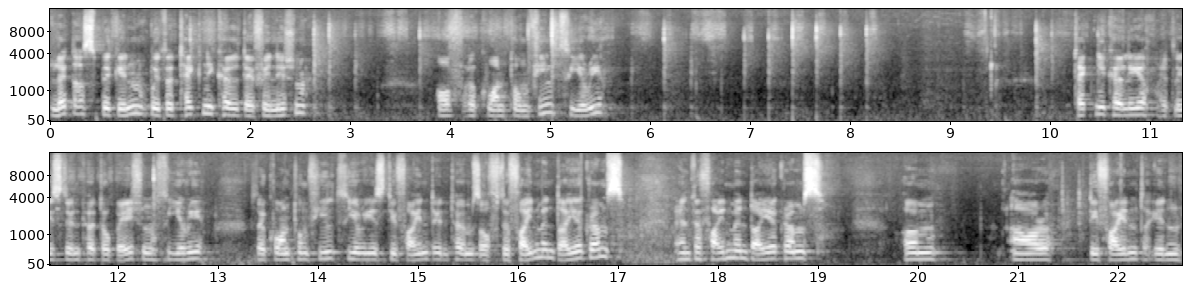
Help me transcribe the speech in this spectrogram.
let us begin with a technical definition of a quantum field theory. Technically, at least in perturbation theory, the quantum field theory is defined in terms of the Feynman diagrams. And the Feynman diagrams um, are defined in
